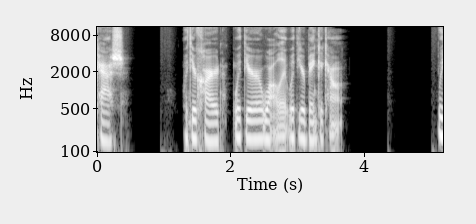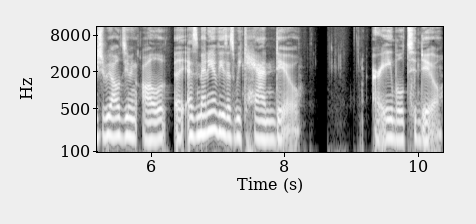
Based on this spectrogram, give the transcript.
cash, with your card, with your wallet, with your bank account. We should be all doing all of as many of these as we can do, are able to do.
